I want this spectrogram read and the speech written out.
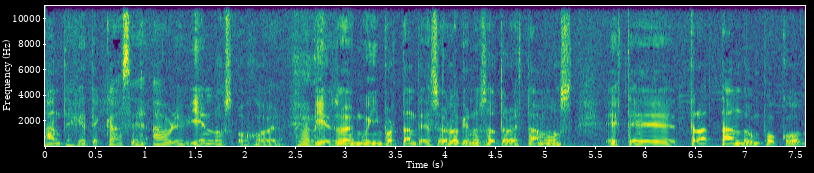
antes que te cases, abre bien los ojos, ¿verdad? Y eso es muy importante. Eso es lo que nosotros estamos este, tratando un poco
